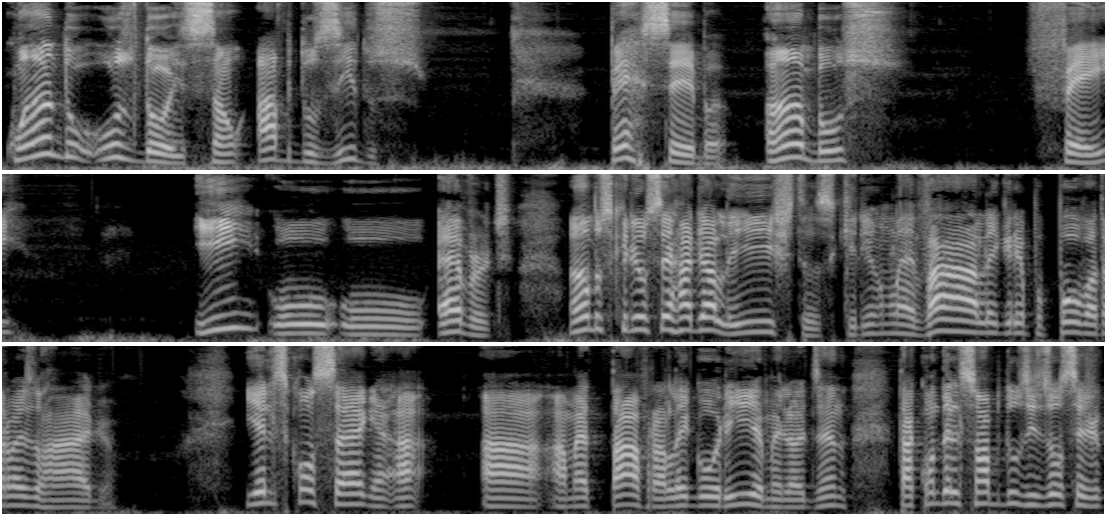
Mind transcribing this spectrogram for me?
Quando os dois são abduzidos, perceba, ambos, Faye e o, o Everett, ambos queriam ser radialistas, queriam levar alegria pro povo através do rádio. E eles conseguem. A, a, a metáfora, a alegoria, melhor dizendo, tá quando eles são abduzidos, ou seja,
